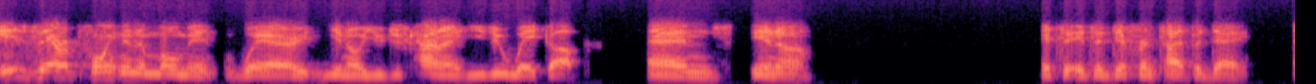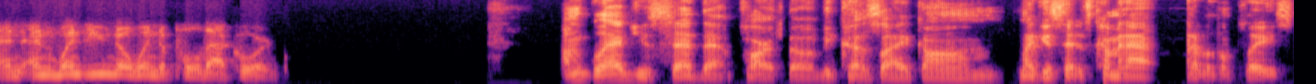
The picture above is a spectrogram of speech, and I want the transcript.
is there a point in a moment where you know you just kind of you do wake up and you know it's a, it's a different type of day. And and when do you know when to pull that cord? I'm glad you said that part though, because like um like you said, it's coming out of a place.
